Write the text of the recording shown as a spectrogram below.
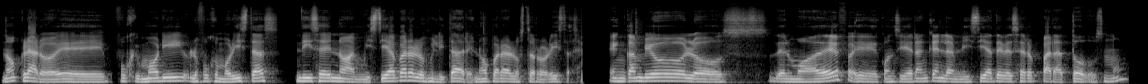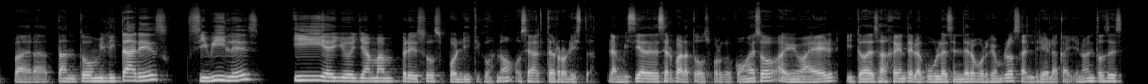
¿no? Claro, eh, Fujimori, los fujimoristas dicen, no, amnistía para los militares, no para los terroristas. En cambio, los del Moadef eh, consideran que la amnistía debe ser para todos, ¿no? Para tanto militares, civiles y ellos llaman presos políticos, ¿no? O sea, terroristas. La amnistía debe ser para todos, porque con eso Abimael y toda esa gente, la cúpula de Sendero, por ejemplo, saldría a la calle, ¿no? Entonces,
